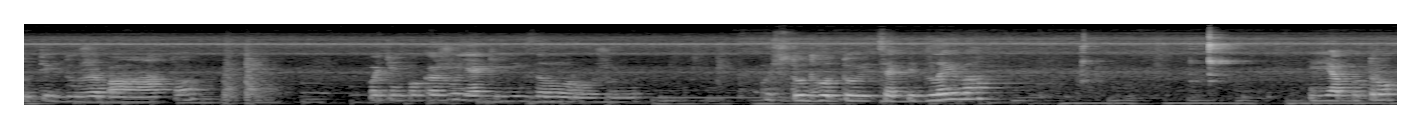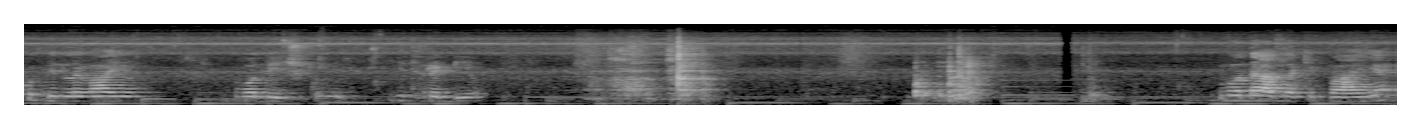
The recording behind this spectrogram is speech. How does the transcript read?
тут їх дуже багато. Потім покажу, як я їх заморожую. Ось тут готується підлива. І я потроху підливаю водичку від, від грибів. Вода закипає.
